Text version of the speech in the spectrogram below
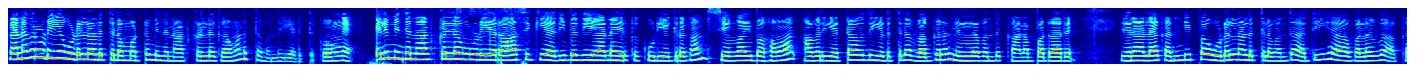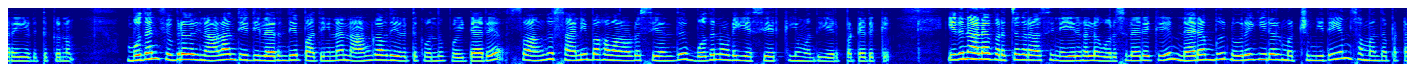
கணவருடைய உடல் நலத்தில் மட்டும் இந்த நாட்களில் கவனத்தை வந்து எடுத்துக்கோங்க. மேலும் இந்த நாட்களில் உங்களுடைய ராசிக்கு அதிபதியான இருக்கக்கூடிய கிரகம் செவ்வாய் பகவான். அவர் எட்டாவது இடத்துல வக்ர நிலையில் வந்து காணப்படுறாரு. இதனால் கண்டிப்பாக உடல் நலத்தில் வந்து அதிக அளவு அக்கறை எடுத்துக்கணும். புதன் பிப்ரவரி நாலாம் தேதியிலேருந்தே பார்த்தீங்கன்னா நான்காவது இடத்துக்கு வந்து போயிட்டாரு. ஸோ அங்கே சனி பகவானோடு சேர்ந்து புதனுடைய சேர்க்கையும் வந்து ஏற்பட்டிருக்கு. இதனால் விரச்சகராசி நேயர்களில் ஒரு சிலருக்கு நரம்பு நுரையீரல் மற்றும் இதயம் சம்பந்தப்பட்ட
